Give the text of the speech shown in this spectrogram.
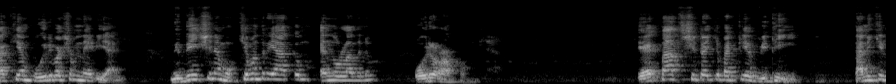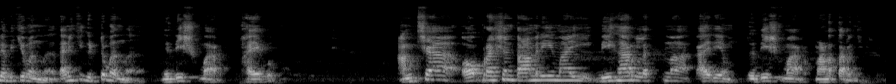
സഖ്യം ഭൂരിപക്ഷം നേടിയാൽ നിതീഷിനെ മുഖ്യമന്ത്രിയാക്കും എന്നുള്ളതിനും ഒരുറപ്പുമില്ല. ഏക്നാഥ് ഷിട്ടയ്ക്ക് പറ്റിയ വിധി തനിക്ക് ലഭിക്കുമെന്ന് തനിക്ക് കിട്ടുമെന്ന് നിതീഷ് കുമാർ ഭയക്കുന്നു. അംശ ഓപ്പറേഷൻ താമരയുമായി ബീഹാറിലെത്തുന്ന കാര്യം നിതീഷ് കുമാർ മണത്തറിഞ്ഞിരിക്കുന്നു.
